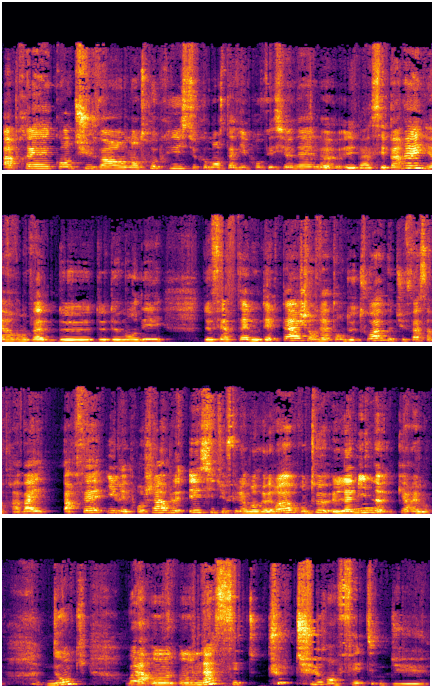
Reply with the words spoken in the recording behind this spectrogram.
Après, quand tu vas en entreprise, tu commences ta vie professionnelle, et eh ben c'est pareil, hein. on va te, demander de faire telle ou telle tâche, on attend de toi que tu fasses un travail parfait, irréprochable, et si tu fais la moindre erreur, on te lamine carrément. Donc voilà, on, a cette culture en fait du,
